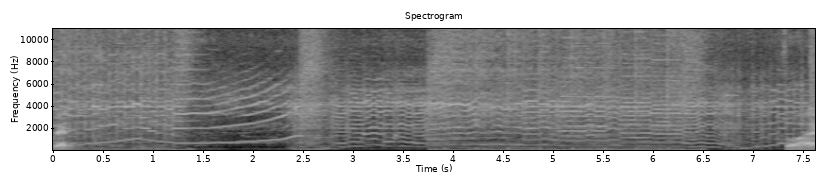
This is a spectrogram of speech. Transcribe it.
เล่น สวย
